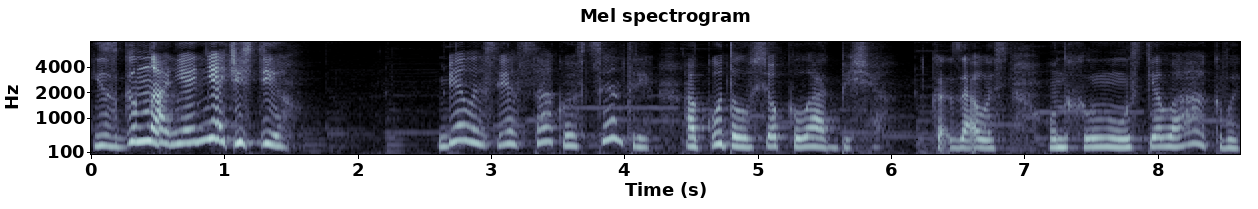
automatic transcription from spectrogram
«Изгнание нечисти!» Белый свет с Аквой в центре окутал все кладбище. Казалось, он хлынул из тела Аквы,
